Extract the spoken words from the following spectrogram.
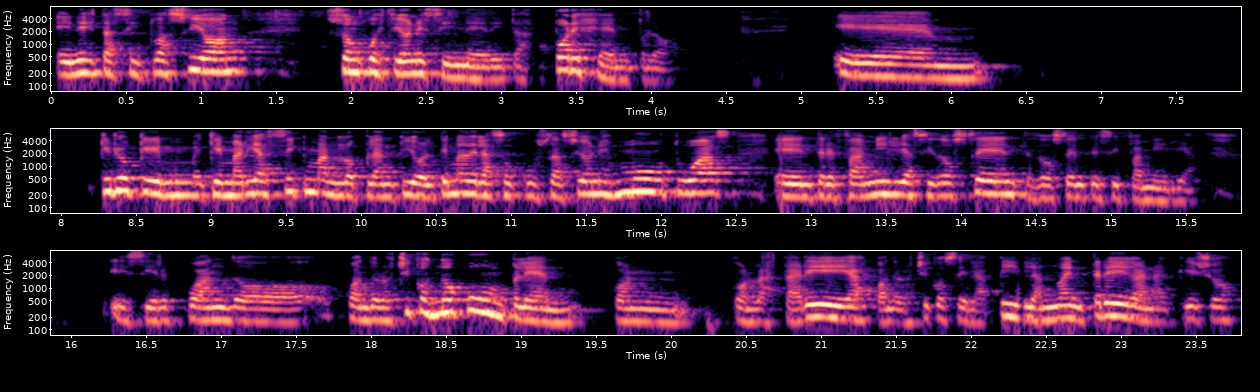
esta situación son cuestiones inéditas. Por ejemplo, eh, creo que, que, María Sigman lo planteó, el tema de las acusaciones mutuas entre familias y docentes, docentes y familias. Es decir, cuando, cuando los chicos no cumplen con, las tareas, cuando los chicos se la pilan, no entregan aquello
